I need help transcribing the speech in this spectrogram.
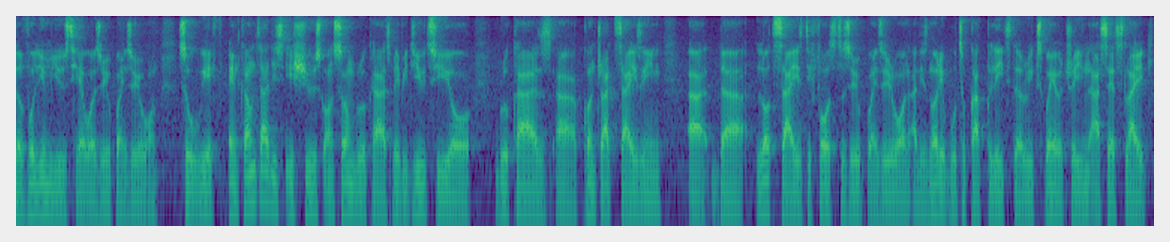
the volume used here was 0.01 so we've encountered these issues on some brokers maybe due to your broker's uh, contract sizing uh, the lot size defaults to 0.01 and is not able to calculate the risks when you're trading assets like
